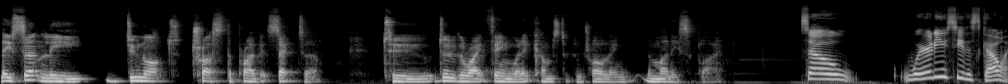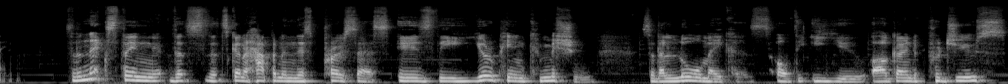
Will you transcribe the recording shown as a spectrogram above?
They certainly do not trust the private sector to do the right thing when it comes to controlling the money supply. So, where do you see this going? So the next thing that's that's going to happen in this process is the European Commission, so the lawmakers of the EU are going to produce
